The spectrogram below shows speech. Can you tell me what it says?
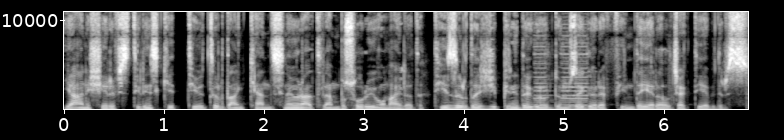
yani Sheriff Stilinski Twitter'dan kendisine yöneltilen bu soruyu onayladı. Teaser'da jipini de gördüğümüze göre filmde yer alacak diyebiliriz.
